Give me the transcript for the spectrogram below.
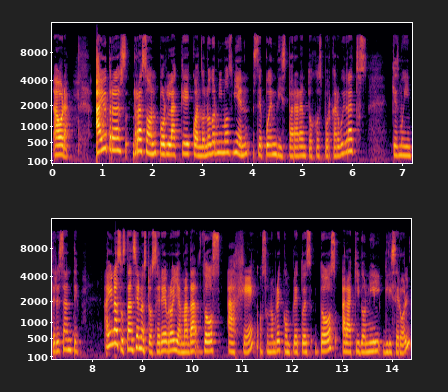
Ahora, hay otra razón por la que cuando no dormimos bien se pueden disparar antojos por carbohidratos, que es muy interesante. Hay una sustancia en nuestro cerebro llamada 2-AG, o su nombre completo es 2-araquidonilglicerol,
